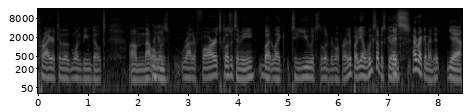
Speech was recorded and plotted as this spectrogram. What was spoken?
prior to the one being built. Um, that one Mhm. was rather far. It's closer to me, but like to you, it's a little bit more further. But yeah, Wingstop is good. It's I recommend it. yeah.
